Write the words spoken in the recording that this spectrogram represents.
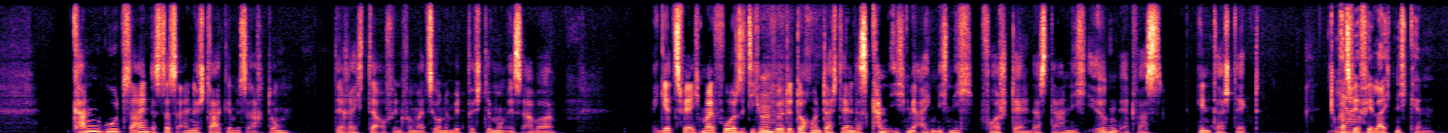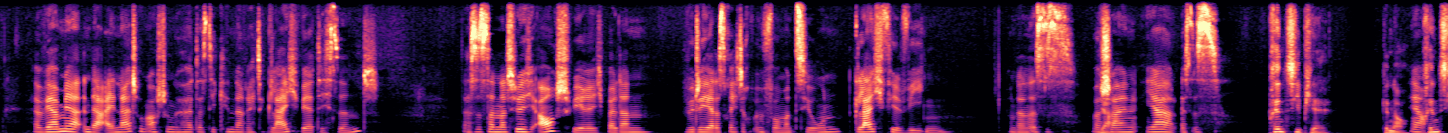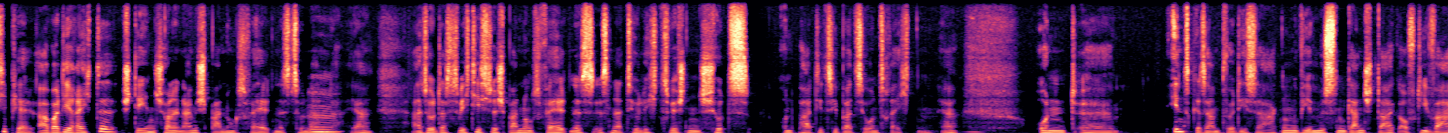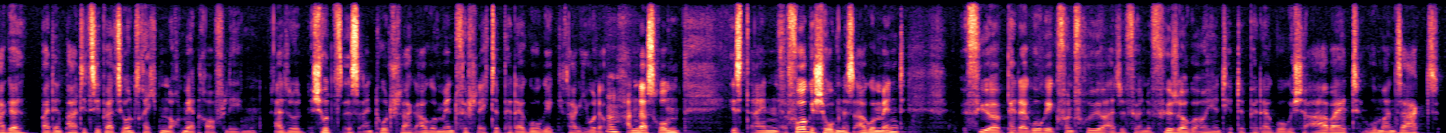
kann gut sein, dass das eine starke Missachtung der Rechte auf Information und Mitbestimmung ist, aber jetzt wäre ich mal vorsichtig und mhm. würde doch unterstellen, das kann ich mir eigentlich nicht vorstellen, dass da nicht irgendetwas hintersteckt, was ja. wir vielleicht nicht kennen. Ja, wir haben ja in der Einleitung auch schon gehört, dass die Kinderrechte gleichwertig sind. Das ist dann natürlich auch schwierig, weil dann würde ja das Recht auf Information gleich viel wiegen. Und dann ist es wahrscheinlich, ja, ja es ist. Prinzipiell. genau, ja. prinzipiell. Aber die Rechte stehen schon in einem Spannungsverhältnis zueinander. Mhm. Ja? Also das wichtigste Spannungsverhältnis ist natürlich zwischen Schutz und Partizipationsrechten. Ja? Mhm. Und äh, Insgesamt würde ich sagen, wir müssen ganz stark auf die Waage bei den Partizipationsrechten noch mehr drauflegen. Also Schutz ist ein Totschlagargument für schlechte Pädagogik, sage ich, oder mhm. andersrum ist ein vorgeschobenes Argument für Pädagogik von früher, also für eine fürsorgeorientierte pädagogische Arbeit, wo man sagt,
